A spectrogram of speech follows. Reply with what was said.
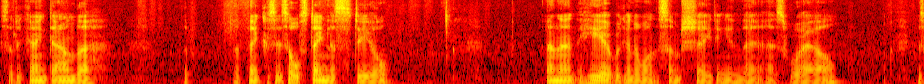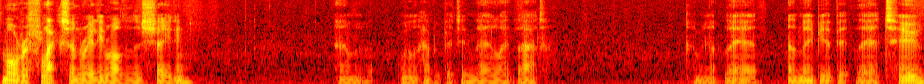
sort of going down the the, the thing because it's all stainless steel. And then here we're going to want some shading in there as well. There's more reflection really rather than shading um, we'll have a bit in there like that. Coming up there and maybe a bit there too.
